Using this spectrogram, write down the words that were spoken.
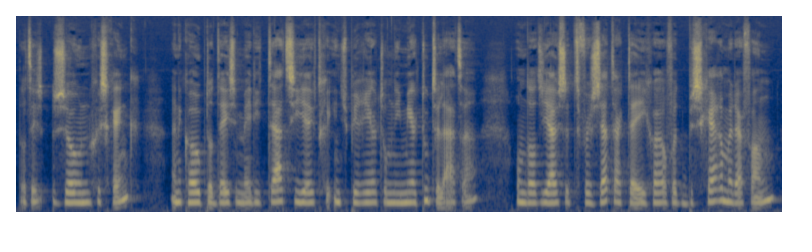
dat is zo'n geschenk. En ik hoop dat deze meditatie je heeft geïnspireerd om die meer toe te laten. Omdat juist het verzet daartegen of het beschermen daarvan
